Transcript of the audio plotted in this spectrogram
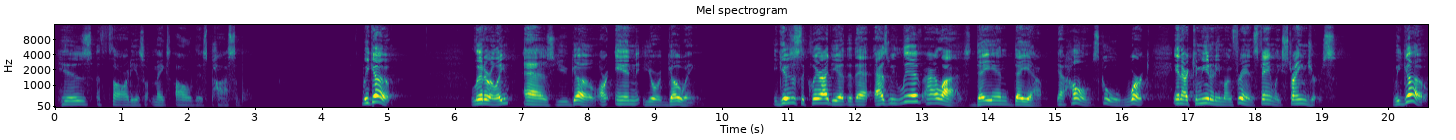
His authority is what makes all of this possible. We go literally, as you go, or in your going. It gives us the clear idea that, that as we live our lives day in, day out, at home, school, work, in our community, among friends, family, strangers, we go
